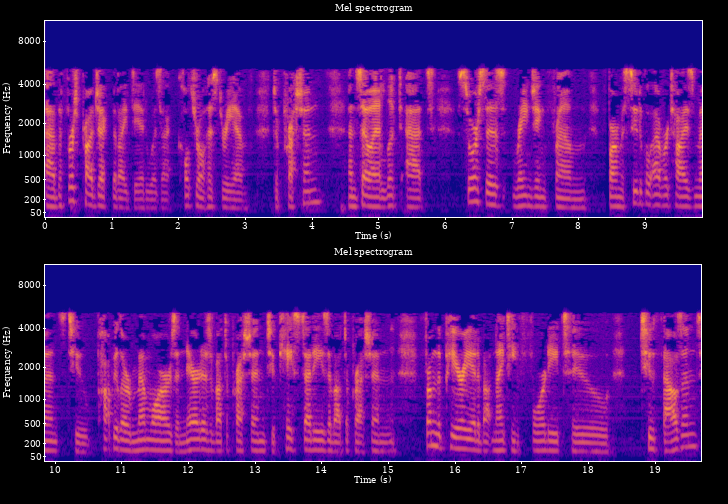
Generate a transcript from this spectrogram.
Uh, the first project that I did was a cultural history of depression, and so I looked at sources ranging from pharmaceutical advertisements to popular memoirs and narratives about depression to case studies about depression from the period about 1940 to 2000.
